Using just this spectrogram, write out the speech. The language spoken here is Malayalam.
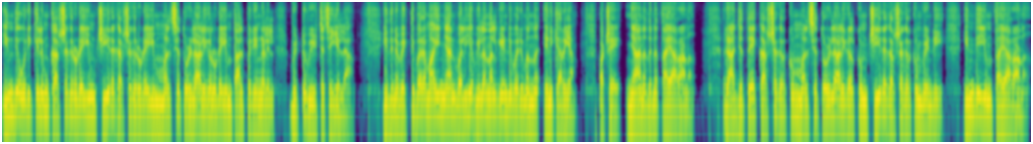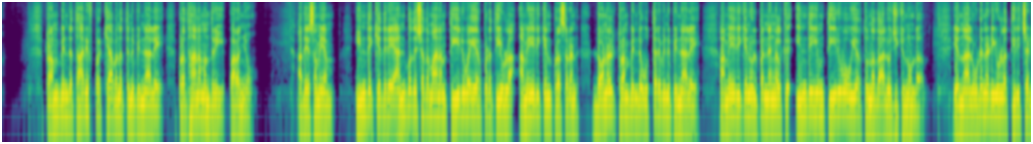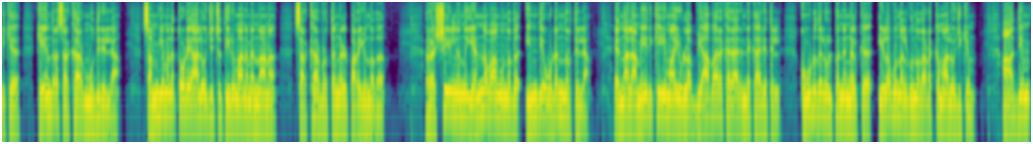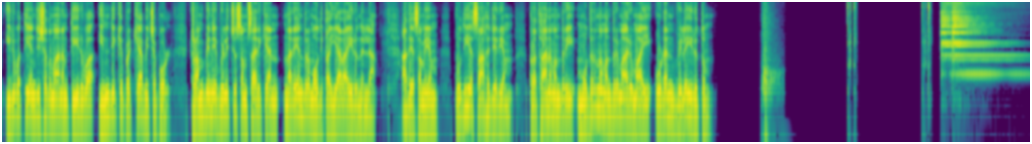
ഇന്ത്യ ഒരിക്കലും കർഷകരുടെയും ക്ഷീരകർഷകരുടെയും മത്സ്യത്തൊഴിലാളികളുടെയും താൽപര്യങ്ങളിൽ വിട്ടുവീഴ്ച ചെയ്യില്ല. ഇതിന് വ്യക്തിപരമായി ഞാൻ വലിയ വില നൽകേണ്ടി വരുമെന്ന് എനിക്കറിയാം. പക്ഷേ ഞാനതിന് തയ്യാറാണ്. രാജ്യത്തെ കർഷകർക്കും മത്സ്യത്തൊഴിലാളികൾക്കും ക്ഷീരകർഷകർക്കും വേണ്ടി ഇന്ത്യയും തയ്യാറാണ്. ട്രംപിന്റെ താരിഫ് പ്രഖ്യാപനത്തിന് പിന്നാലെ പ്രധാനമന്ത്രി പറഞ്ഞു. അതേസമയം ഇന്ത്യക്കെതിരെ അൻപത് ശതമാനം തീരുവ ഏർപ്പെടുത്തിയുള്ള അമേരിക്കൻ പ്രസിഡന്റ് ഡൊണാൾഡ് ട്രംപിന്റെ ഉത്തരവിനു പിന്നാലെ അമേരിക്കൻ ഉൽപ്പന്നങ്ങൾക്ക് ഇന്ത്യയും തീരുവ ഉയർത്തുന്നത് ആലോചിക്കുന്നുണ്ട്. എന്നാൽ ഉടനടിയുള്ള തിരിച്ചടിക്ക് കേന്ദ്ര സർക്കാർ മുതിരില്ല. സംയമനത്തോടെ ആലോചിച്ച് തീരുമാനമെന്നാണ് സർക്കാർ വൃത്തങ്ങൾ പറയുന്നത്. റഷ്യയിൽ നിന്ന് എണ്ണ വാങ്ങുന്നത് ഇന്ത്യ ഉടൻ നിർത്തില്ല. എന്നാൽ അമേരിക്കയുമായുള്ള വ്യാപാര കരാറിന്റെ കാര്യത്തിൽ കൂടുതൽ ഉൽപ്പന്നങ്ങൾക്ക് ഇളവ് നൽകുന്നതടക്കം ആലോചിക്കും. ആദ്യം ഇരുപത്തിയഞ്ച് ശതമാനം തീരുവ ഇന്ത്യയ്ക്ക് പ്രഖ്യാപിച്ചപ്പോൾ ട്രംപിനെ വിളിച്ചു സംസാരിക്കാൻ നരേന്ദ്രമോദി തയ്യാറായിരുന്നില്ല. അതേസമയം പുതിയ സാഹചര്യം പ്രധാനമന്ത്രി മുതിർന്ന മന്ത്രിമാരുമായി ഉടൻ വിലയിരുത്തും.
